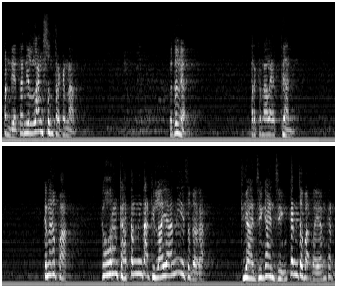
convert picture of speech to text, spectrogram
pendeta ini langsung terkenal. Betul nggak? Terkenal edan. Kenapa? Ya orang datang minta dilayani, saudara. Dianjing-anjing, kan coba bayangkan.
